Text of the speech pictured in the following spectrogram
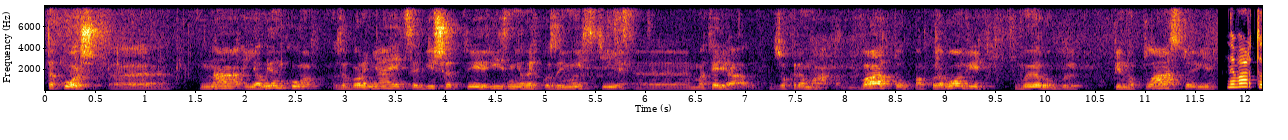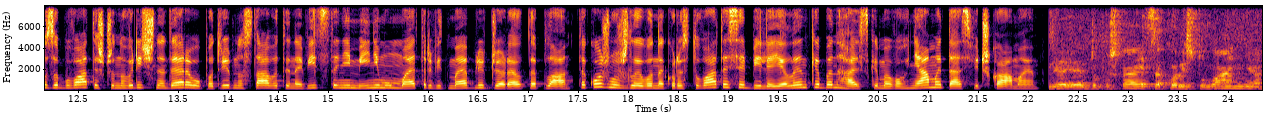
Також е, на ялинку забороняється вішати різні легкозаймисті е, матеріали, зокрема там, вату, паперові вироби, пінопластові. Не варто забувати, що новорічне дерево потрібно ставити на відстані мінімум метр від меблів джерел тепла. Також важливо не користуватися біля ялинки бенгальськими вогнями та свічками. Не допускається користування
